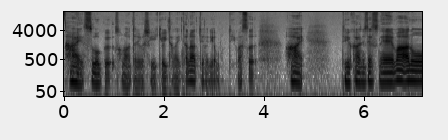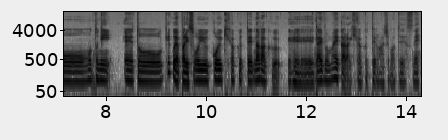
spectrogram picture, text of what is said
はいすごくそのあたりは刺激をいただいたなというふうに思っています。います。はい。っていう感じですね。まあ、あのー、本当に、えっ、ー、と、結構やっぱりそういう、こういう企画って長く、えー、だいぶ前から企画っていうのが始まってですね、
